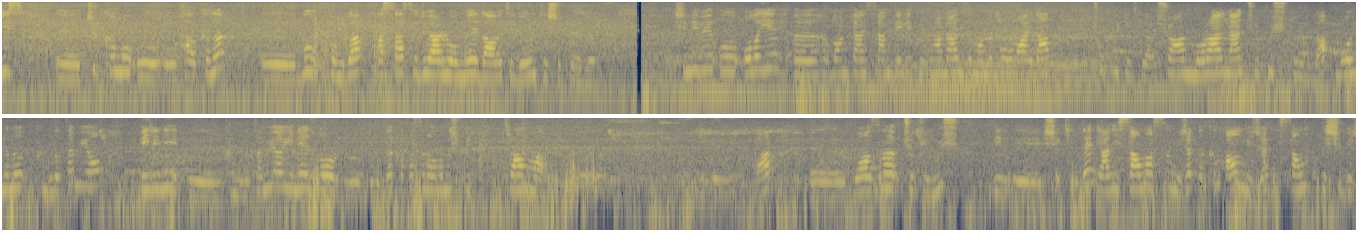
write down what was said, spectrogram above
Biz e, Türk kamu e, halkını bu konuda hassas ve duyarlı olmaya davet ediyorum. Teşekkür ediyorum. Şimdi bir o, olayı e, ablam kendisi hem devlet aynı zamanda bu olaydan çok büyük etkiler. Şu an moralmen çökmüş durumda. Boynunu kımıldatamıyor, belini e, kımıldatamıyor. Yine zor e, durumda. Kafasına alınmış bir travma e, var. E, boğazına çökülmüş bir e, şekilde. Yani İslam'a sığmayacak, akıl almayacak, İslamlık dışı bir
